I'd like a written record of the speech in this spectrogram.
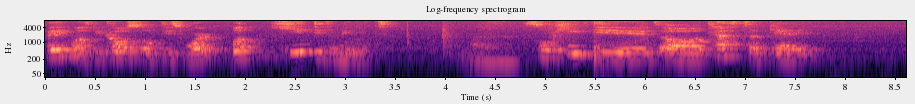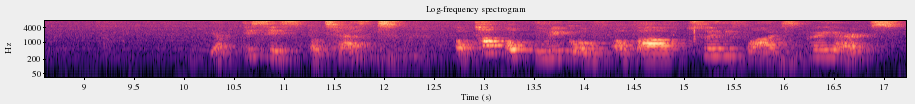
famous because of this work, but he didn't mean it. So he did a test again. Yeah, this is the test. A pop-up brick of about 25 spray arts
